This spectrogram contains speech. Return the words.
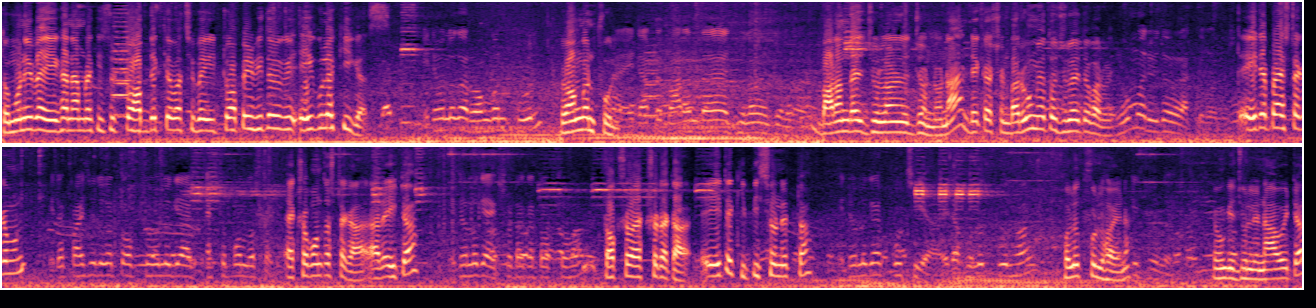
তো মনি ভাই এখানে আমরা কিছু টপ দেখতে পাচ্ছি। ভাই এই টপের ভিতরে এইগুলা কি গাছ? এটা হলো রঙ্গন ফুল। রঙ্গন ফুল। হ্যাঁ, এটা বারান্দায় ঝুলানোর জন্য। বারান্দায় ঝুলানোর জন্য না? ডেকোরেশন বা রুমে তো ঝুলাইতে পারবে। রুমের ভিতরে রাখতে পারবেন তো এইটা প্রাইসটা কেমন? এটা প্রাইস হলো গিয়ে টপ সহ হলো গিয়ে একশো পঞ্চাশ টাকা। একশো পঞ্চাশ টাকা। আর এইটা? এটা হলো গিয়ে একশো টাকা টপ সহ টপ সহ একশো টাকা। এইটা কি পিছনেরটা? এটা হলো গিয়ে কুচিয়া। এটা হলুদ ফুল হয়। হলুদ ফুল হয় না। এবং কি ঝুলে না ওইটা?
